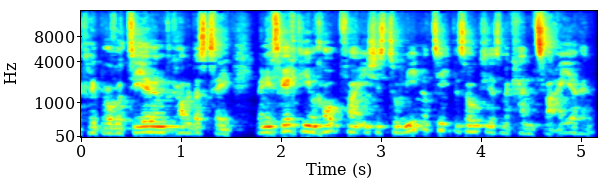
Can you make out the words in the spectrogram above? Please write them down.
bisschen provozierend kann man das sehen. Wenn ich es richtig im Kopf habe, ist es zu meiner Zeit so gewesen, dass man keinen Zweier haben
